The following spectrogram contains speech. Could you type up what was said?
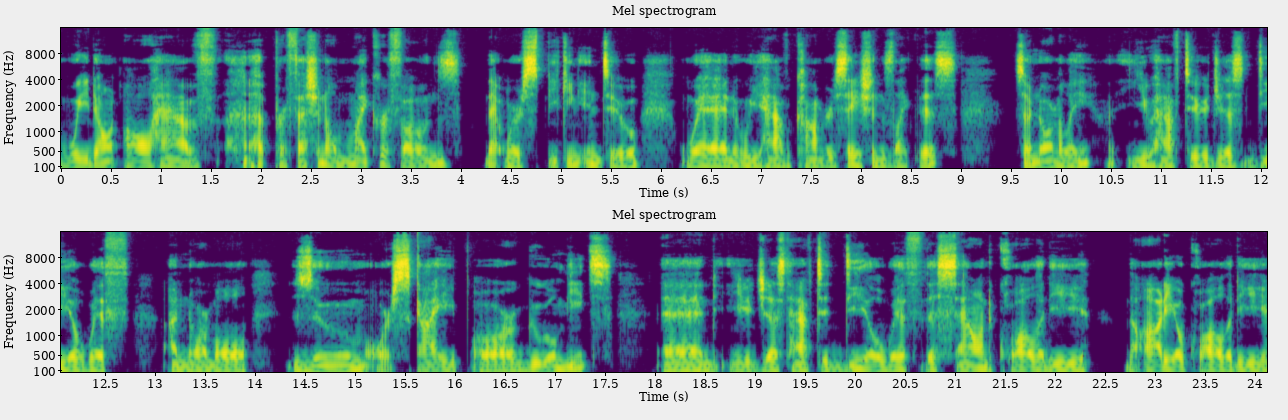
we don't all have uh, professional microphones that we're speaking into when we have conversations like this. So normally you have to just deal with a normal Zoom or Skype or Google Meets and you just have to deal with the sound quality, the audio quality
